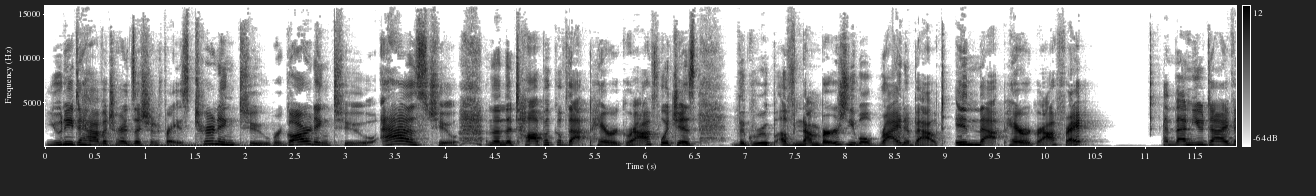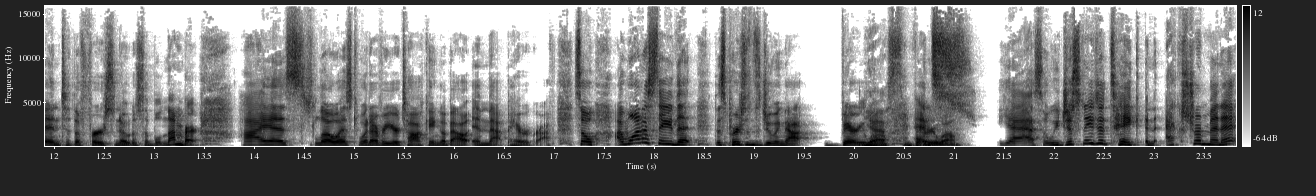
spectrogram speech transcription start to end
you need to have a transition phrase turning to, regarding to, as to, and then the topic of that paragraph, which is the group of numbers you will write about in that paragraph, right? And then you dive into the first noticeable number, highest, lowest, whatever you're talking about in that paragraph. So I want to say that this person's doing that very well. Yes, very And well. Yeah. So we just need to take an extra minute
